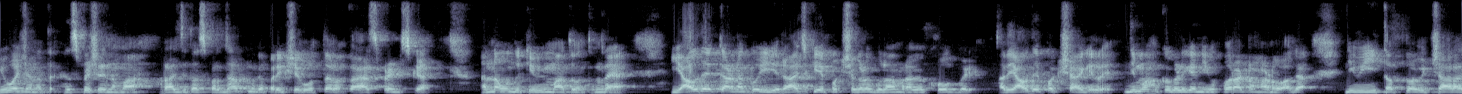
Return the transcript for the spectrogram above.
ಯುವ ಜನತೆ ಎಸ್ಪೆಷಲಿ ನಮ್ಮ ರಾಜ್ಯದ ಸ್ಪರ್ಧಾತ್ಮಕ ಪರೀಕ್ಷೆಗೆ ಓದ್ತಾ ಇರುವಂಥ ಆಸ್ಪಿರೆಂಟ್ಸ್ಗೆ ನನ್ನ ಒಂದು ಕಿವಿ ಮಾತು ಅಂತಂದ್ರೆ, ಯಾವುದೇ ಕಾರಣಕ್ಕೂ ಈ ರಾಜಕೀಯ ಪಕ್ಷಗಳ ಗುಲಾಮರಾಗಕ್ಕೆ ಹೋಗ್ಬೇಡಿ. ಅದು ಯಾವುದೇ ಪಕ್ಷ ಆಗಿರಲಿ, ನಿಮ್ಮ ಹಕ್ಕುಗಳಿಗೆ ನೀವು ಹೋರಾಟ ಮಾಡುವಾಗ ನೀವು ಈ ತತ್ವ, ವಿಚಾರ,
